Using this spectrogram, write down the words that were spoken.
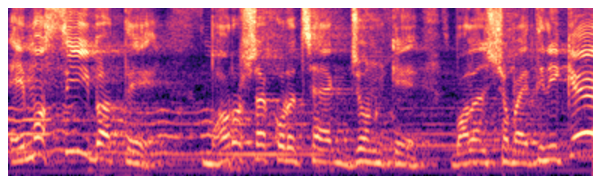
এ মসিবাতে ভরসা করেছে একজনকে। বলেন সবাই তিনি কে?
